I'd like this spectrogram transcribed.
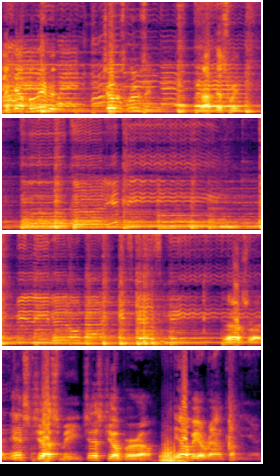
I can't believe it. Joe's losing. Not this week. Who could it be? Believe it or not, it's just me. That's right. It's just me, just Joe Burrow. He'll be around coming in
